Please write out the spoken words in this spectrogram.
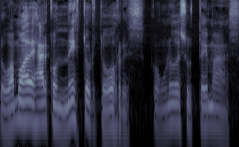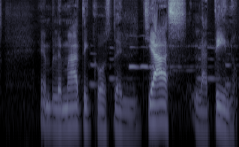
lo vamos a dejar con Néstor Torres, con uno de sus temas emblemáticos del jazz latino.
